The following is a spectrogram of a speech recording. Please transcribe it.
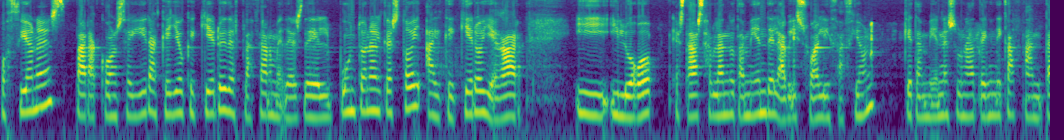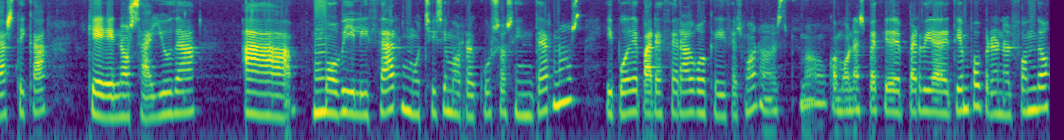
opciones para conseguir aquello que quiero y desplazarme desde el punto en el que estoy al que quiero llegar. Y, y luego estabas hablando también de la visualización, que también es una técnica fantástica que nos ayuda a movilizar muchísimos recursos internos y puede parecer algo que dices, bueno, es como una especie de pérdida de tiempo, pero en el fondo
